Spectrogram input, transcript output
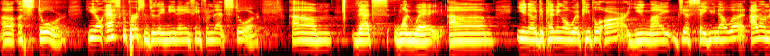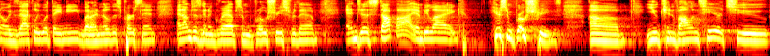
uh, a store, you know, ask a person, do they need anything from that store? Um, that's one way. Um, you know, depending on where people are, you might just say, you know what, I don't know exactly what they need, but I know this person, and I'm just gonna grab some groceries for them and just stop by and be like, here's some groceries. Um, you can volunteer to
